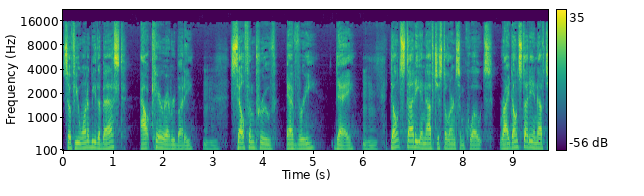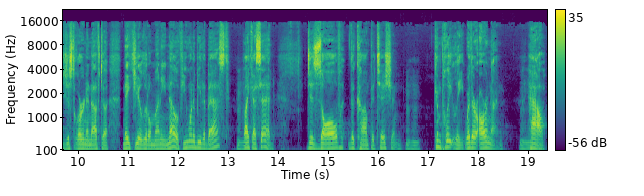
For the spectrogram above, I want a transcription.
So if you want to be the best, outcare everybody, self improve every day. Don't study enough just to learn some quotes, right? Don't study enough to just learn enough to make you a little money. No, if you want to be the best, like I said, dissolve the competition completely where there are none. How?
